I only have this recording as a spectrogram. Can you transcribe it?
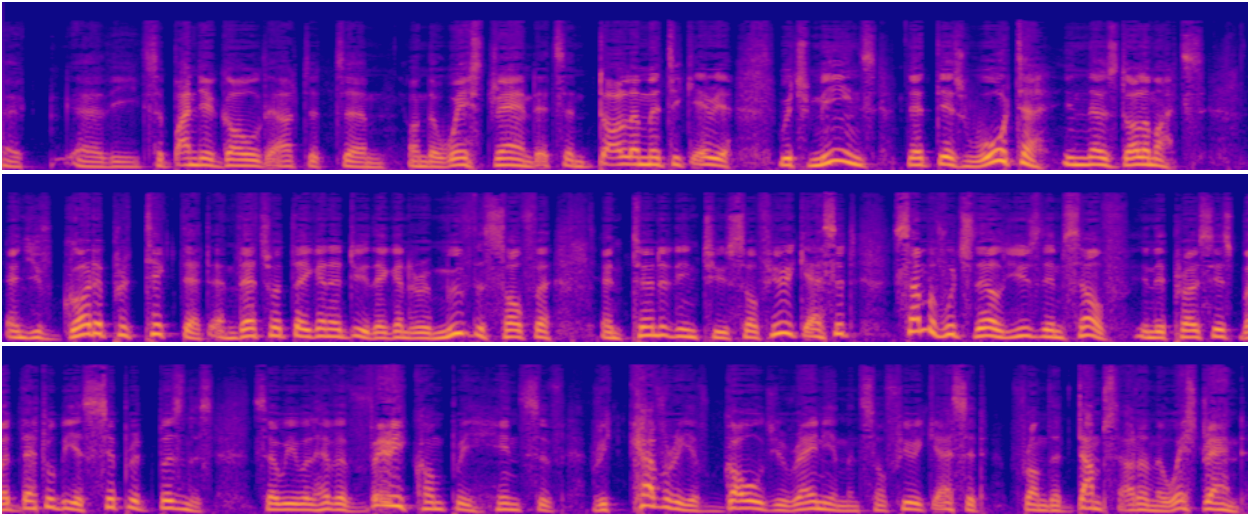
uh, uh, the Sibanye Gold out at um, on the West Rand. It's a dolomitic area, which means that there's water in those dolomites. And you've got to protect that. And that's what they're going to do. They're going to remove the sulfur and turn it into sulfuric acid, some of which they'll use themselves in their process, but that will be a separate business. So we will have a very comprehensive recovery of gold, uranium, and sulfuric acid from the dumps out on the West Rand.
